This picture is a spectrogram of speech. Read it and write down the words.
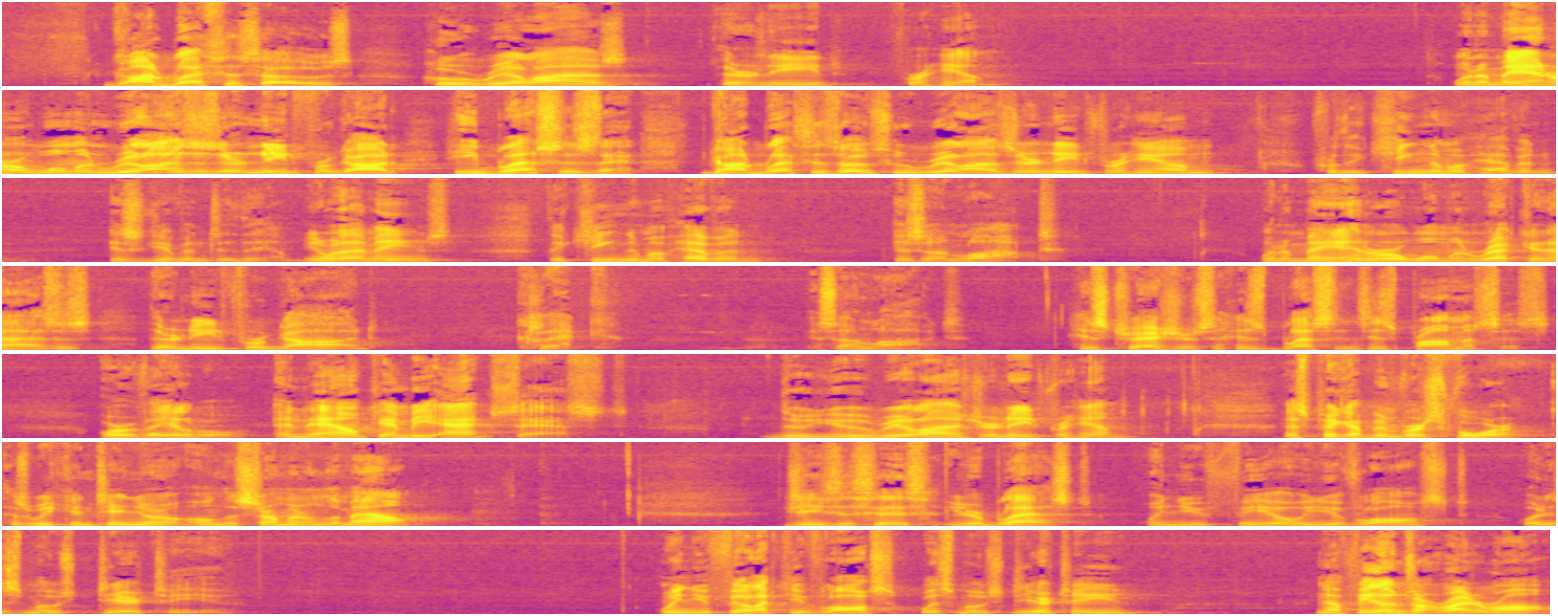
God blesses those who realize their need for Him. When a man or a woman realizes their need for God, He blesses that. God blesses those who realize their need for Him, for the kingdom of heaven is given to them. You know what that means? The kingdom of heaven is unlocked. When a man or a woman recognizes their need for God, click, it's unlocked. His treasures, His blessings, His promises are available and now can be accessed. Do you realize your need for Him? Let's pick up in verse 4 as we continue on the Sermon on the Mount. Jesus says, You're blessed when you feel you've lost what is most dear to you. When you feel like you've lost what's most dear to you. Now, feelings aren't right or wrong,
